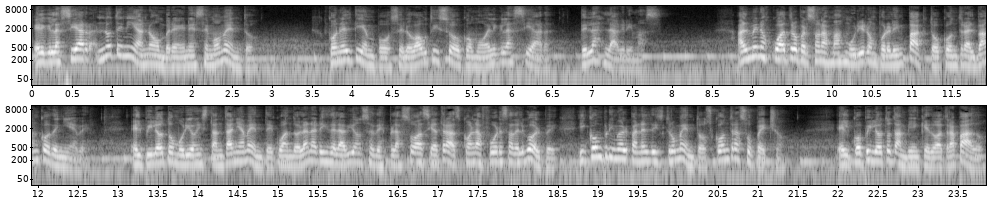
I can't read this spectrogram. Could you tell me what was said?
El glaciar no tenía nombre en ese momento. Con el tiempo se lo bautizó como el glaciar de las lágrimas. Al menos cuatro personas más murieron por el impacto contra el banco de nieve. El piloto murió instantáneamente cuando la nariz del avión se desplazó hacia atrás con la fuerza del golpe y comprimió el panel de instrumentos contra su pecho. El copiloto también quedó atrapado.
